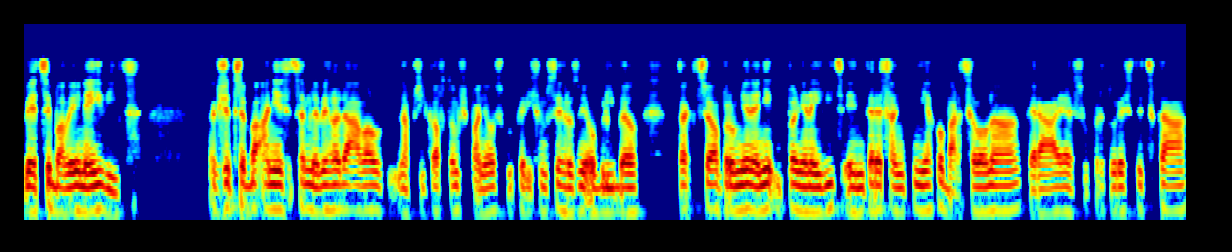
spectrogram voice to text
věci baví nejvíc. Takže třeba ani jsem nevyhledával například v tom Španělsku, který jsem si hrozně oblíbil, tak třeba pro mě není úplně nejvíc interesantní jako Barcelona, která je super turistická,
